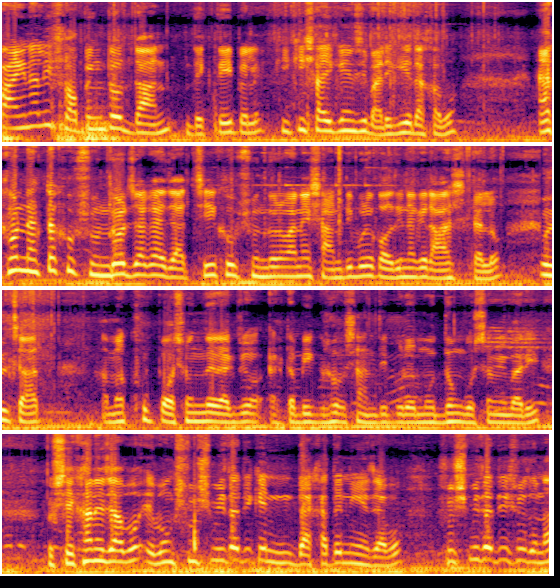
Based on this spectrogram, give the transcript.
ফাইনালি শপিং তো ডান দেখতেই পেলে। কি কি শাড়ি কিনেছি বাড়ি গিয়ে দেখাবো। এখন একটা খুব সুন্দর জায়গায় যাচ্ছি খুব সুন্দর মানে শান্তিপুরে কদিন আগে রাস গেল। ফুলচাঁদ আমার খুব পছন্দের একজন একটা বিগ্রহ শান্তিপুরের মধ্যম গোস্বামী বাড়ি। তো সেখানে যাব এবং সুস্মিতা দিকে দেখাতে নিয়ে যাব। সুস্মিতা দি শুধু না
